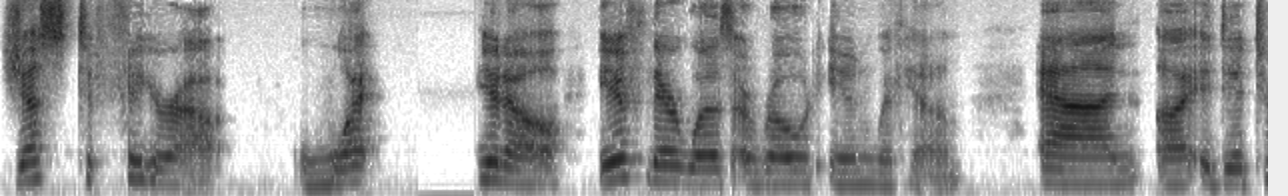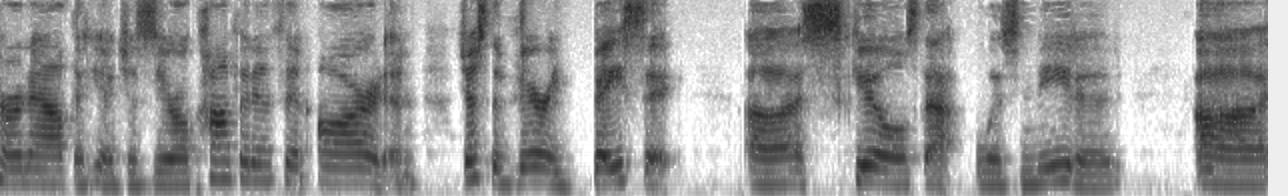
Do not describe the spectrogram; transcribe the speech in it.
just to figure out what, you know, if there was a road in with him. And uh, it did turn out that he had just zero confidence in art and just the very basic uh, skills that was needed uh,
